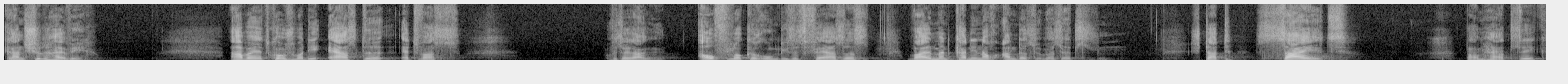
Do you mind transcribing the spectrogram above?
ganz schön heavy. Aber jetzt kommt schon mal die erste etwas, wie soll ich sagen, Auflockerung dieses Verses, weil man kann ihn auch anders übersetzen. Statt seid barmherzig,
